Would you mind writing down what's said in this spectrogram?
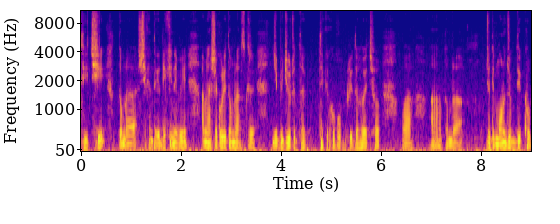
দিয়েছি। তোমরা সেখান থেকে দেখে নেবে। আমি আশা করি তোমরা আজকের যে ভিডিওটা থেকে খুব উপকৃত হয়েছ বা তোমরা যদি মনোযোগ দিয়ে খুব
